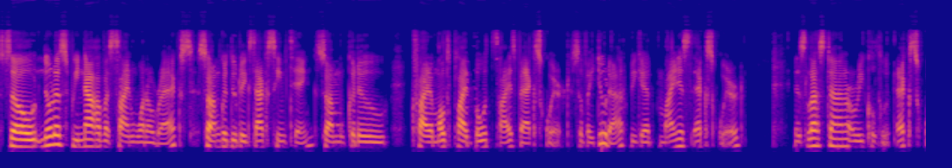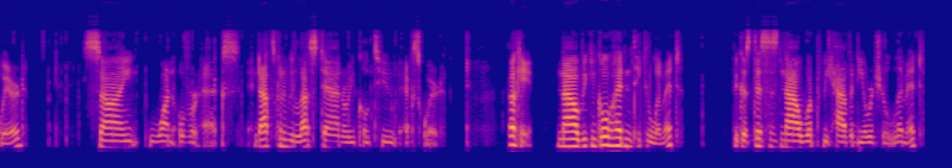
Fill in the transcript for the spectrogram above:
So notice we now have a sine 1 over x. So I'm going to do the exact same thing. So I'm going to try to multiply both sides by x squared. So if I do that, we get minus x squared is less than or equal to x squared sine 1 over x. And that's going to be less than or equal to x squared. Okay, now we can go ahead and take the limit because this is now what we have in the original limit.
